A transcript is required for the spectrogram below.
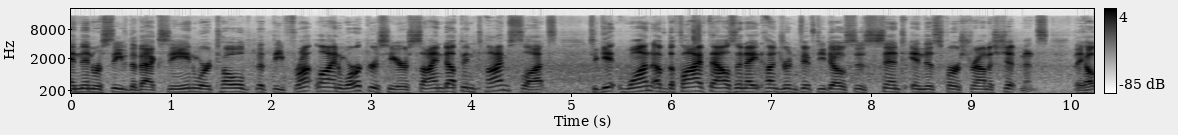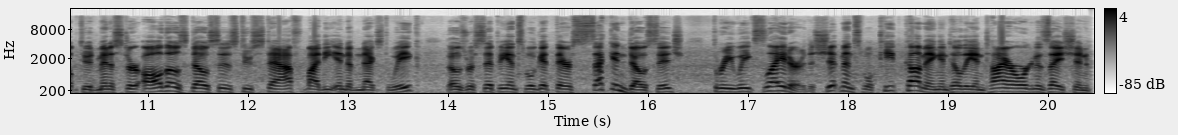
and then receive the vaccine. We're told that the frontline workers here signed up in time slots to get one of the 5,850 doses sent in this first round of shipments. They hope to administer all those doses to staff by the end of next week. Those recipients will get their second dosage three weeks later. The shipments will keep coming until the entire organization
